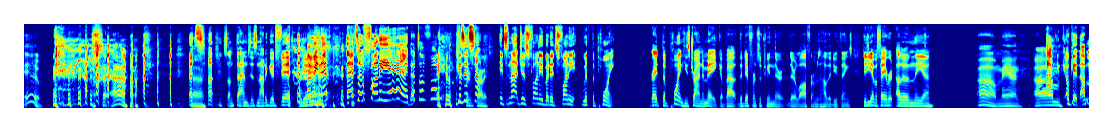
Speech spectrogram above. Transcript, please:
"Ew." It's like, oh, That's, sometimes it's not a good fit. I Uh. Mean, that, that's a funny ad. That's a funny because it's not. funny. It's not just funny, but it's funny with the point, right? The point he's trying to make about the difference between their their law firms and how they do things. Did you have a favorite other than the? Uh, oh man. I- Um, okay, I'm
